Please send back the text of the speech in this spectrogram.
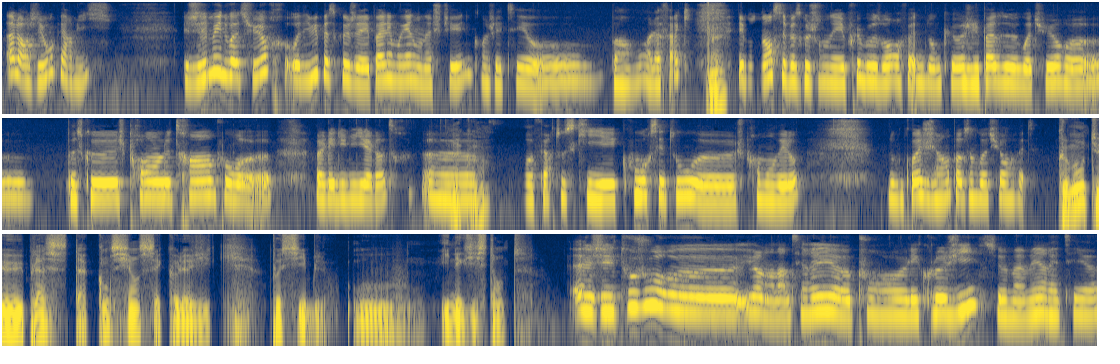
Alors, j'ai mon permis. J'ai aimé une voiture au début parce que j'avais pas les moyens d'en acheter une quand j'étais au... ben, à la fac. Ouais. Et maintenant, c'est parce que j'en avais plus besoin en fait. Donc, euh, j'ai pas de voiture euh, parce que je prends le train pour euh, aller d'une ville à l'autre. Euh, pour faire tout ce qui est course et tout, euh, je prends mon vélo. Donc, ouais, j'ai vraiment pas besoin de voiture en fait. Comment tu places ta conscience écologique possible ou inexistante Euh, j'ai toujours euh, eu un intérêt euh, pour l'écologie, parce que ma mère était,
